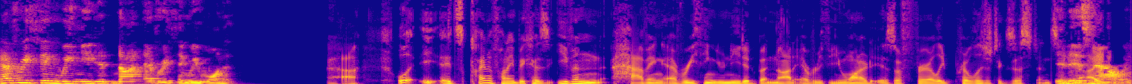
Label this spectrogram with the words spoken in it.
everything we needed, not everything we wanted. Yeah. Well, it's kind of funny because even having everything you needed but not everything you wanted is a fairly privileged existence. It is I now.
